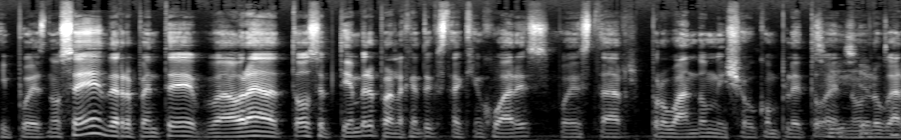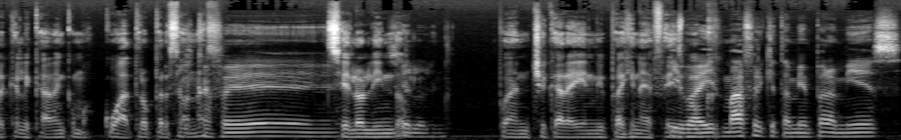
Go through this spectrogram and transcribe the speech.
y pues no sé, de repente, ahora todo septiembre, para la gente que está aquí en Juárez, voy a estar probando mi show completo en un lugar que le caben como cuatro personas. café Cielo lindo. Pueden checar ahí en mi página de Facebook. Y va a ir Maffer, que también para mí es.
